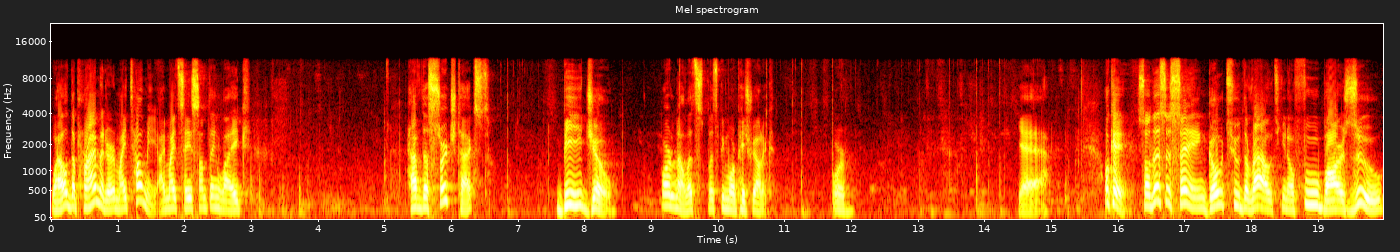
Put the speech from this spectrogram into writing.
Well, the parameter might tell me. I might say something like, have the search text be Joe. Or no, let's, let's be more patriotic. Or, yeah. Okay, so this is saying go to the route, you know, foo bar zoo,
